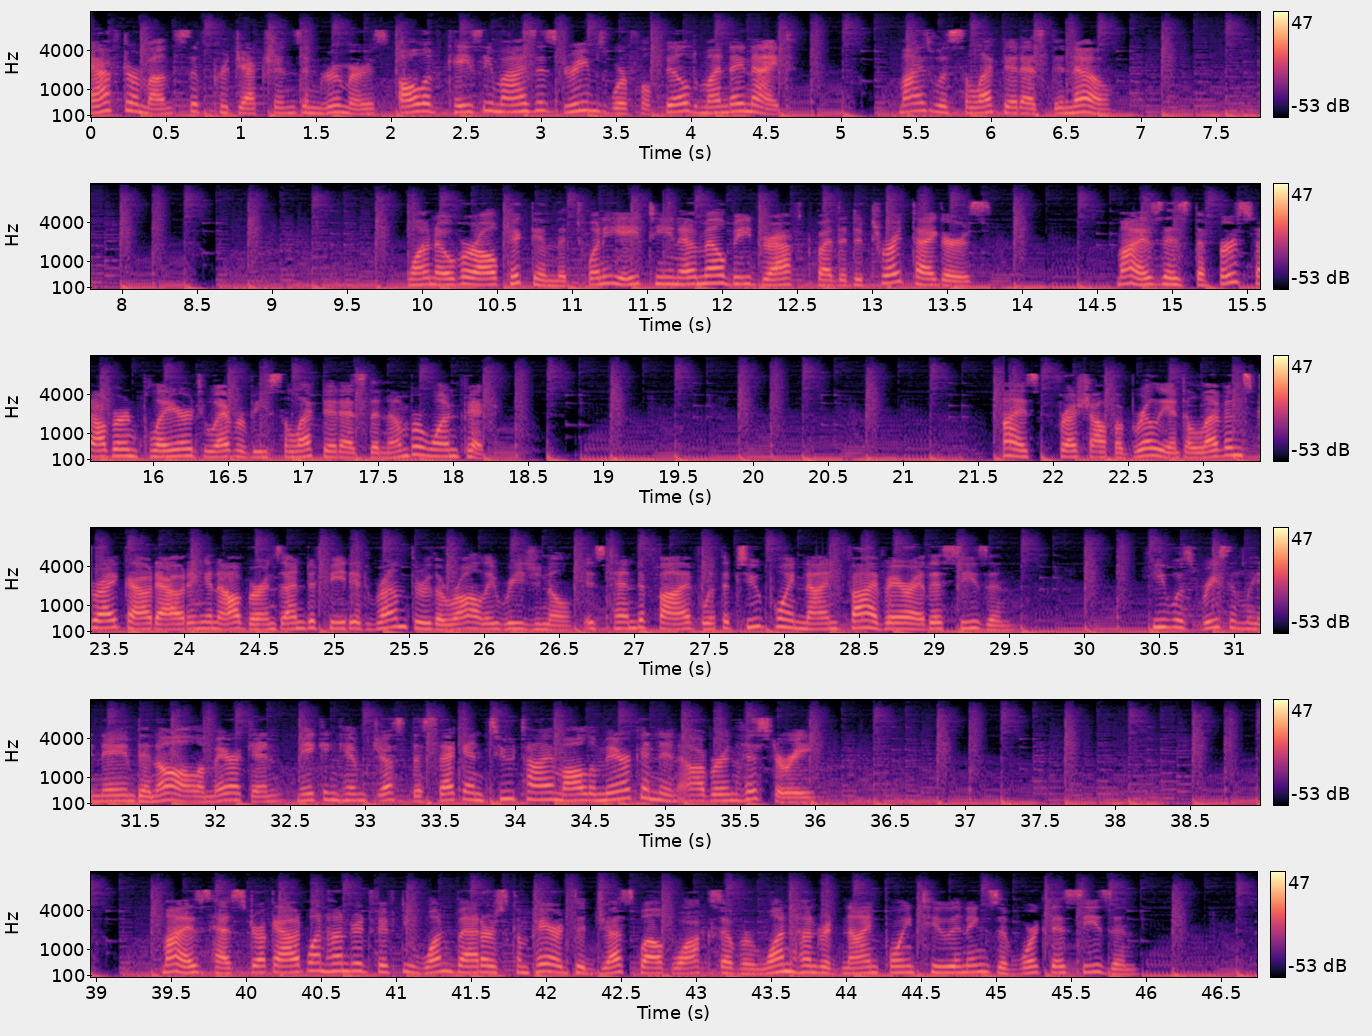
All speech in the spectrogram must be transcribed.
After months of projections and rumors, all of Casey Mize's dreams were fulfilled Monday night. Mize was selected as the no. 1 overall pick in the 2018 MLB draft by the Detroit Tigers. Mize is the first Auburn player to ever be selected as the number one pick. Mize, fresh off a brilliant 11-strikeout outing in Auburn's undefeated run through the Raleigh Regional, is 10-5 with a 2.95 ERA this season. He was recently named an All-American, making him just the second two-time All-American in Auburn history. Mize has struck out 151 batters compared to just 12 walks over 109.2 innings of work this season.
